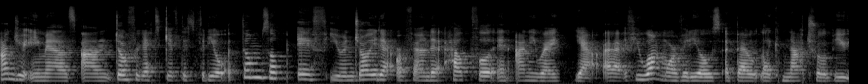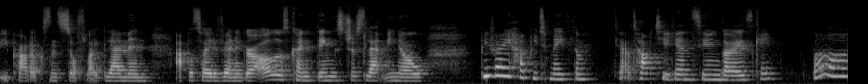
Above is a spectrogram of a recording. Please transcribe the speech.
and your emails and don't forget to give this video a thumbs up if you enjoyed it or found it helpful in any way. Yeah, uh, if you want more videos about like natural beauty products and stuff like lemon, apple cider vinegar, all those kind of things, just let me know. Be very happy to make them. I'll talk to you again soon guys, okay? Bye!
